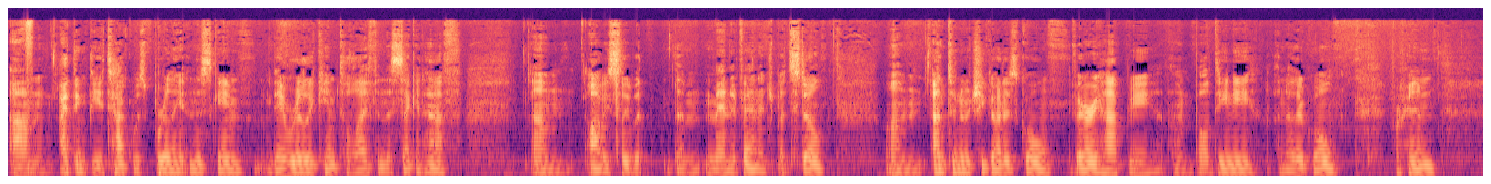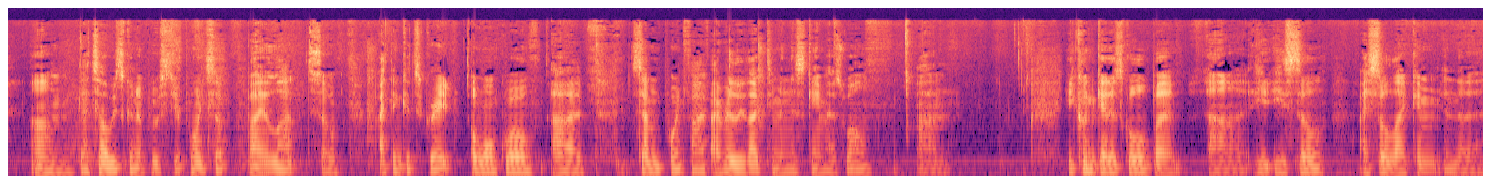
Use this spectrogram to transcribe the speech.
Um, I think the attack was brilliant in this game. They really came to life in the second half. Um, obviously with the man advantage, but still. Um, Antonucci got his goal. Very happy. Um, Baldini another goal for him. Um, that's always going to boost your points up by a lot. So I think it's great. Okwonkwo, uh, 7.5. I really liked him in this game as well. Um, he couldn't get his goal, but uh, he, he still, I still like him in the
